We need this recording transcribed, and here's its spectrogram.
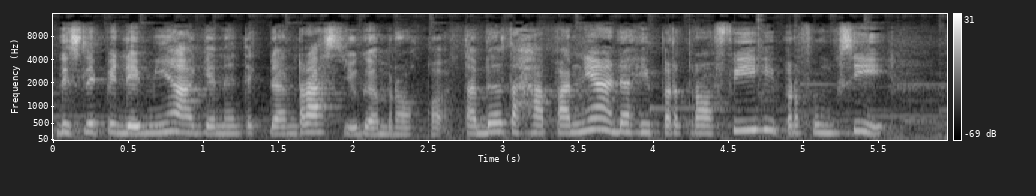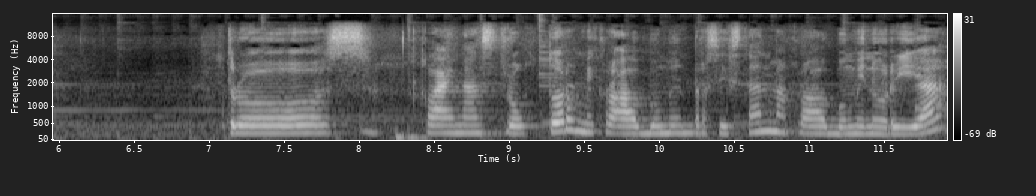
dislipidemia, genetik, dan ras juga merokok. Tabel tahapannya ada hipertrofi, hiperfungsi, terus kelainan struktur, mikroalbumin persisten, makroalbuminuria,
